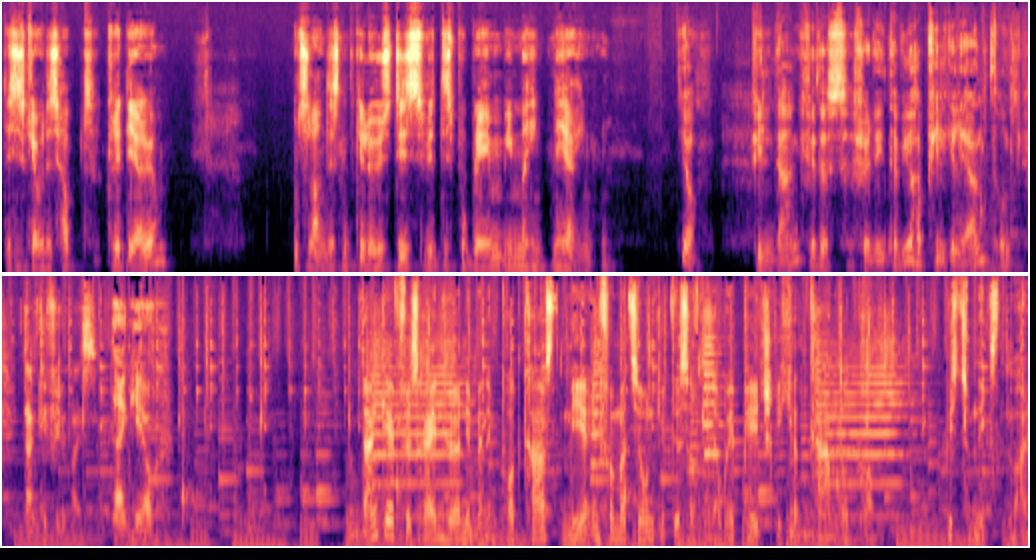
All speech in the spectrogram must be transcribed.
Das ist, glaube ich, das Hauptkriterium. Und solange das nicht gelöst ist, wird das Problem immer hintenher hinken. Ja, vielen Dank für das schöne Interview, habe viel gelernt und danke vielmals. Danke auch. Danke fürs Reinhören in meinem Podcast. Mehr Informationen gibt es auf meiner Webpage richardkahn.com. Bis zum nächsten Mal.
